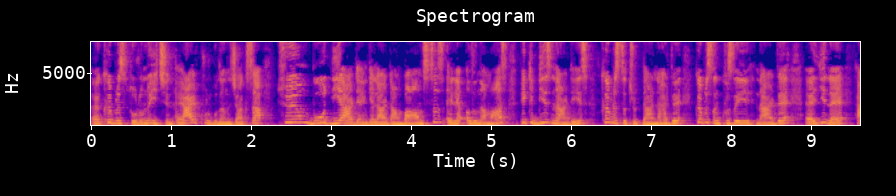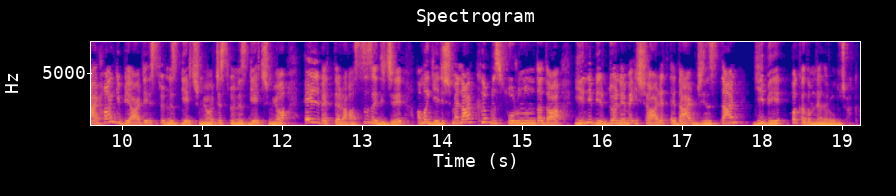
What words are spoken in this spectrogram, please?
e, Kıbrıs sorunu için eğer kurgulanacaksa tüm bu diğer dengelerden bağımsız ele alınamaz. Peki biz neredeyiz? Kıbrıslı Türkler nerede? Kıbrıs'ın kuzeyi nerede? E, yine herhangi bir yerde ismimiz geçmiyor, cismimiz geçmiyor. Elbette rahatsız edici ama gelişmeler Kıbrıs sorununda da yeni bir döneme işaret eder cinsten gibi. Bakalım neler olacak.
